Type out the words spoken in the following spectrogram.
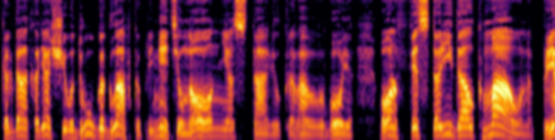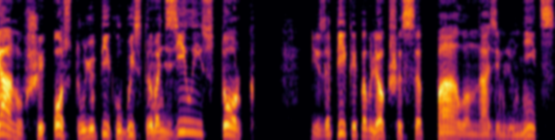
когда отходящего друга Главка приметил, но он не оставил кровавого боя. Он в Фесторида Алкмауна, прянувший острую пику, быстро вонзил и исторг. И за пикой повлекшися пал он на землю ниц,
